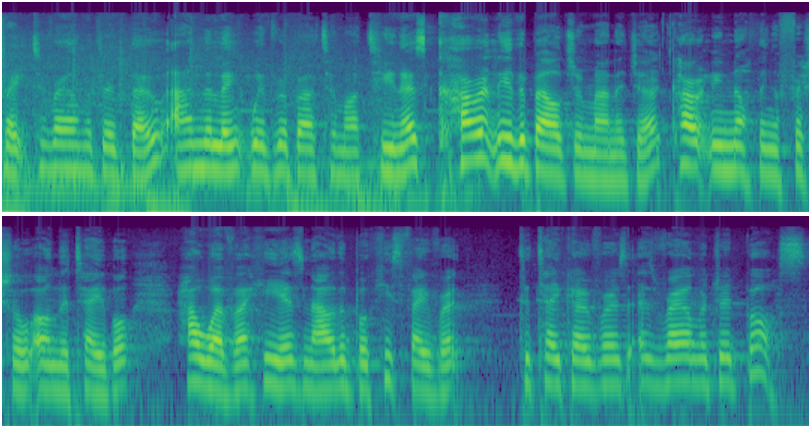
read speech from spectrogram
straight to Real Madrid, though, and the link with Roberto Martinez, currently the Belgian manager, currently nothing official on the table. However, he is now the bookie's favourite to take over as, as Real Madrid boss.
